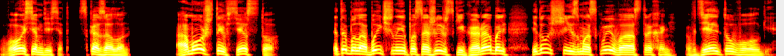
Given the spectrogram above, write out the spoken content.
«Восемьдесят», — сказал он. «А может, и все сто». Это был обычный пассажирский корабль, идущий из Москвы в Астрахань, в дельту Волги.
